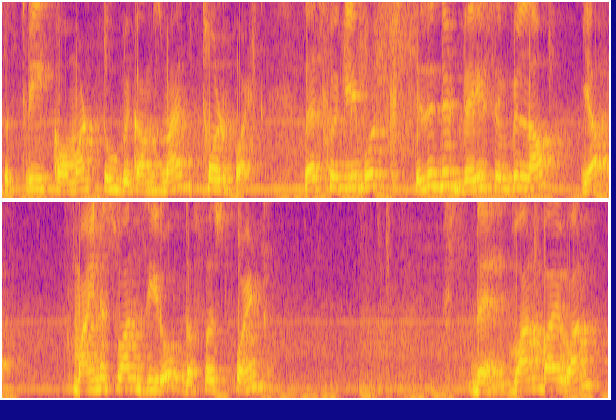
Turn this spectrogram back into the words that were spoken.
So 3 comma 2 becomes my third point let's quickly put isn't it very simple now yeah minus 1 0 the first point then 1 by 1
